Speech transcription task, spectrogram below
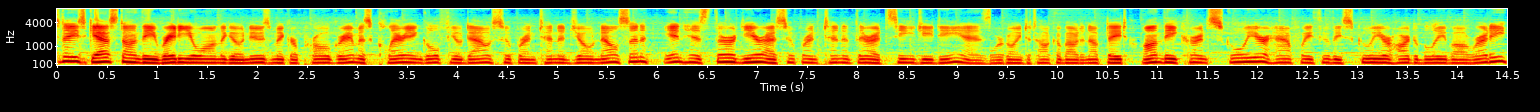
Today's guest on the Radio on the Go Newsmaker program is Clarion Goldfield Dows Superintendent Joe Nelson in his third year as superintendent there at CGD. As we're going to talk about an update on the current school year, halfway through the school year, hard to believe already.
